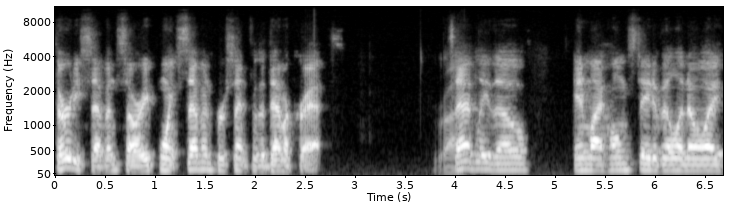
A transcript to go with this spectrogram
37, sorry, 0.7% for the Democrats. Right. Sadly, though, in my home state of Illinois,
